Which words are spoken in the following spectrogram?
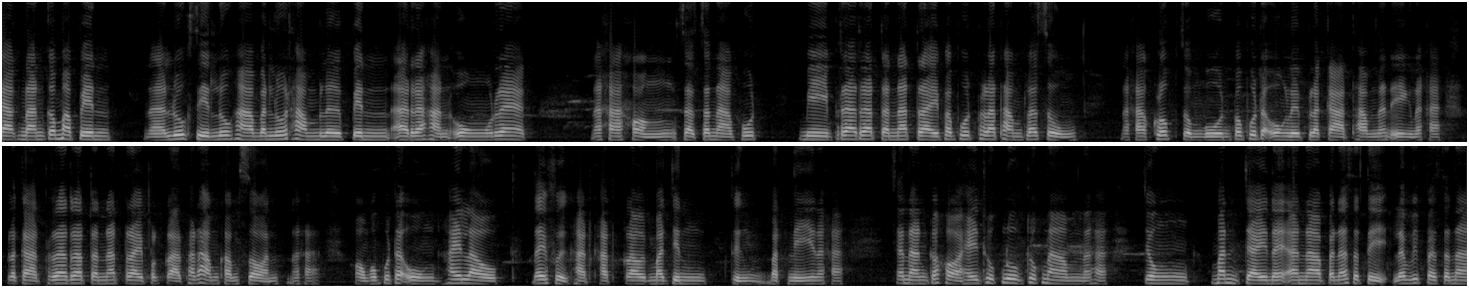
จากนั้นก็มาเป็นนะลูกศิษย์ลูกหาบรรลุธรรมเลยเป็นอรหันต์องค์แรกนะคะของศาสนาพุทธ มีพระรัตนตรัยพระพุทธพระธรรมพระสงฆ์นะคะครบสมบูรณ์พระพุทธองค์เลยประกาศธรรมนั่นเองนะคะ ประกาศพระรัตนตรัยประกาศพระธรรมคำสอนนะคะ ของพระพุทธองค์ให้เราได้ฝึกหัดขัดเกลามาจน ถึงบัดนี้นะคะ ฉะนั้นก็ขอให้ทุกรูปทุกนามนะคะ จงมั่นใจในอานาปนสติและวิปัสสนา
